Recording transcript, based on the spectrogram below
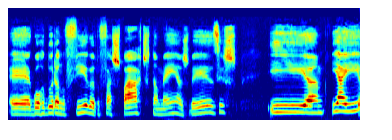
é, gordura no fígado faz parte também, às vezes. E, e aí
